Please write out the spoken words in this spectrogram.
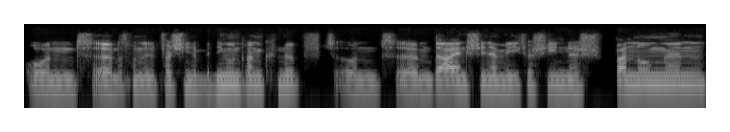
und äh, dass man verschiedene Bedingungen dran knüpft und ähm, da entstehen dann wirklich verschiedene Spannungen,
